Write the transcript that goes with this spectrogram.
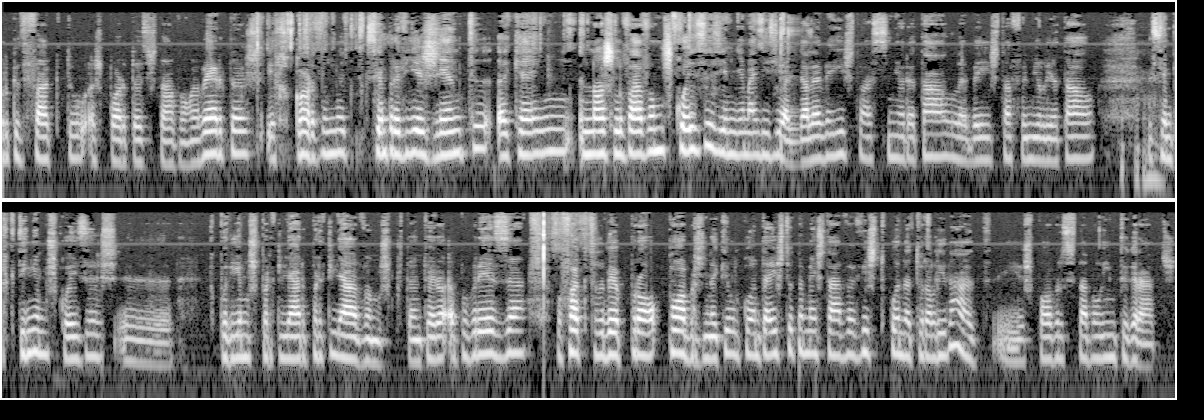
porque de facto as portas estavam abertas e recordo-me que sempre havia gente a quem nós levávamos coisas e a minha mãe dizia: Olha, leva isto à senhora tal, leva isto à família tal. Sempre que tínhamos coisas. Uh, Podíamos partilhar, partilhávamos. Portanto, era a pobreza, o facto de haver pobres naquele contexto também estava visto com naturalidade e os pobres estavam integrados.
